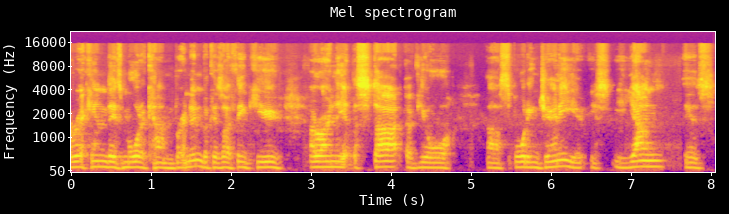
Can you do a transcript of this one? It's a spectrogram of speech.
reckon there's more to come, Brendon, because I think you are only at the start of your uh, sporting journey. You're, you're young. Is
